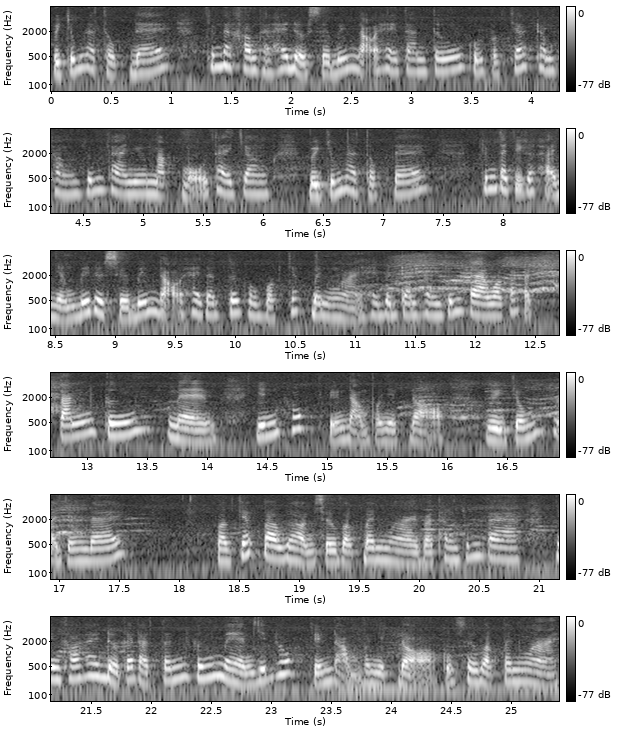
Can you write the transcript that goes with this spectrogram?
vì chúng là tục đế. Chúng ta không thể thấy được sự biến đổi hay tam tướng của vật chất trong thân chúng ta như mặt, mũi, tay chân vì chúng là tục đế. Chúng ta chỉ có thể nhận biết được sự biến đổi hay tăng tướng của vật chất bên ngoài hay bên trong thân chúng ta qua các đặc tánh cứng, mềm, dính hút, chuyển động và nhiệt độ vì chúng là chân đế. Vật chất bao gồm sự vật bên ngoài và thân chúng ta, nhưng khó thấy được các đặc tính cứng mềm, dính hút, chuyển động và nhiệt độ của sự vật bên ngoài.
